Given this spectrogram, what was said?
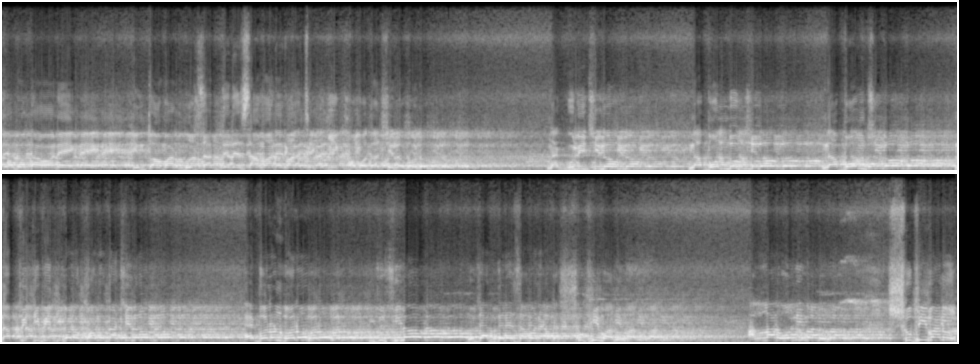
ক্ষমতা অনেক কিন্তু আমার মুজাদ্দেদের জামানের কাছে কি ক্ষমতা ছিল বলো না গুলি ছিল না বন্দুক ছিল না বোম ছিল না পৃথিবীর কোনো ক্ষমতা ছিল? এই বলুন বলুন কিছু ছিল? মুজাদ্দেদের জামান একটা সুফি মানুষ। আল্লাহর অলি মানুষ সুফি মানুষ।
